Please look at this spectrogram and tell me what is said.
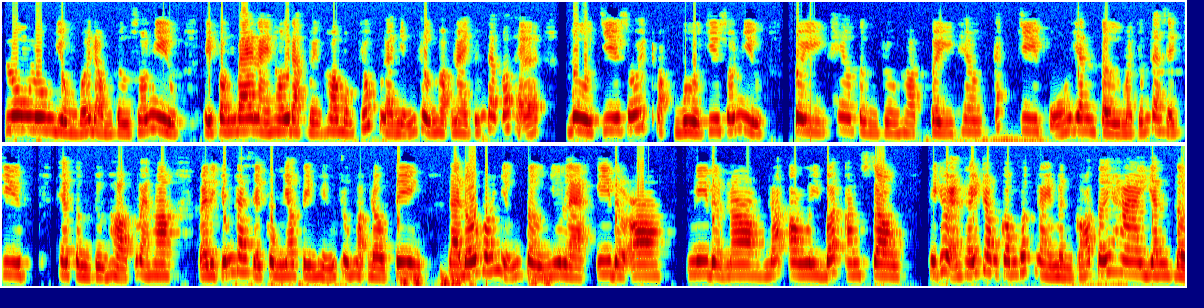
luôn luôn dùng với động từ số nhiều. Thì phần 3 này hơi đặc biệt hơn một chút là những trường hợp này chúng ta có thể vừa chia số ít hoặc vừa chia số nhiều tùy theo từng trường hợp, tùy theo cách chia của danh từ mà chúng ta sẽ chia theo từng trường hợp các bạn ha. Vậy thì chúng ta sẽ cùng nhau tìm hiểu trường hợp đầu tiên là đối với những từ như là either or neither nor, not only but also. Thì các bạn thấy trong công thức này mình có tới hai danh từ,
